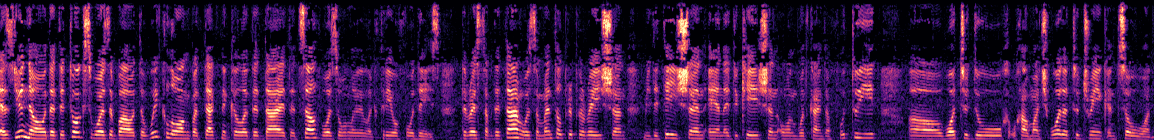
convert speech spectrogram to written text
as you know, that the detox was about a week long, but technically the diet itself was only like three or four days. The rest of the time was a mental preparation, meditation, and education on what kind of food to eat, uh, what to do, how much water to drink, and so on.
